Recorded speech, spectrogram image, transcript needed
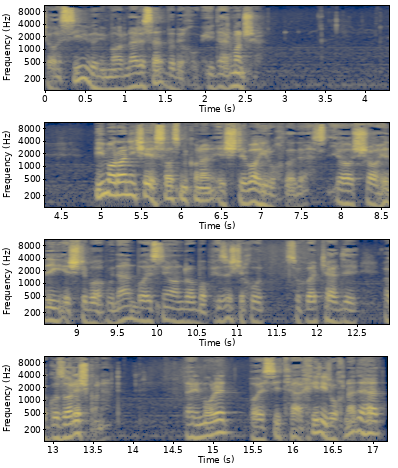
که آسیبی به بیمار نرسد و به خوبی درمان شد بیمارانی که احساس می‌کنند اشتباهی رخ داده است یا شاهد اشتباه بودند بایستی آن را با پزشک خود صحبت کرده و گزارش کنند در این مورد بایستی تأخیری رخ ندهد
